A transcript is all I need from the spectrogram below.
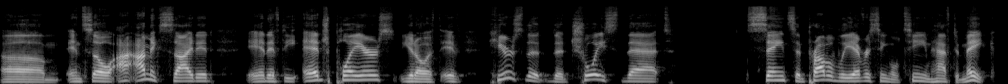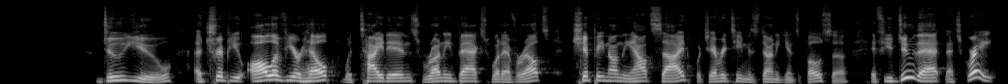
Um, and so I, I'm excited. And if the edge players, you know, if if here's the the choice that Saints and probably every single team have to make do you attribute all of your help with tight ends, running backs, whatever else, chipping on the outside, which every team has done against Bosa? If you do that, that's great.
